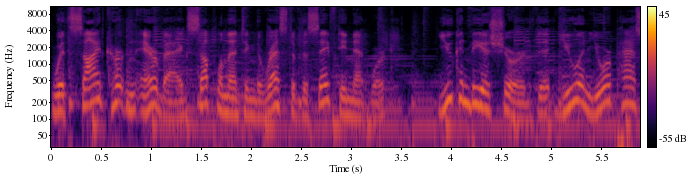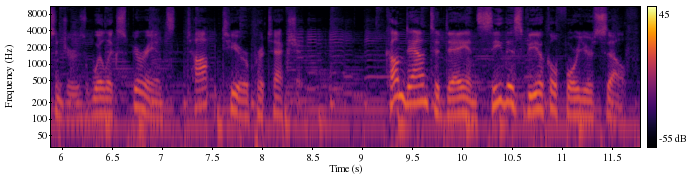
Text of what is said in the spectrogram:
With side curtain airbags supplementing the rest of the safety network, you can be assured that you and your passengers will experience top-tier protection. Come down today and see this vehicle for yourself.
